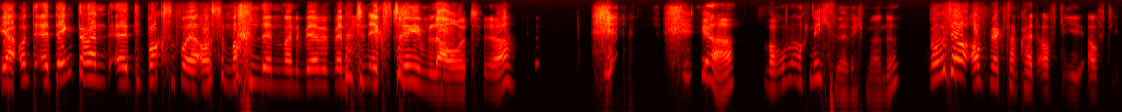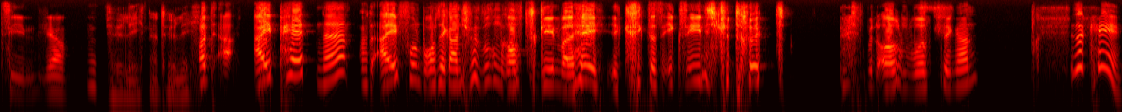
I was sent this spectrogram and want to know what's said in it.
ja, und äh, denkt dran, äh, die Boxen vorher auszumachen, denn meine Werbebänder sind extrem laut, ja? ja, warum auch nicht, sag ich mal, ne? Man muss ja auch Aufmerksamkeit auf die, auf die ziehen, ja. Natürlich, natürlich. Und äh, iPad, ne? Und iPhone braucht ihr gar nicht versuchen raufzugehen, weil, hey, ihr kriegt das X eh nicht gedrückt. mit euren Wurstfingern. Ist okay.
